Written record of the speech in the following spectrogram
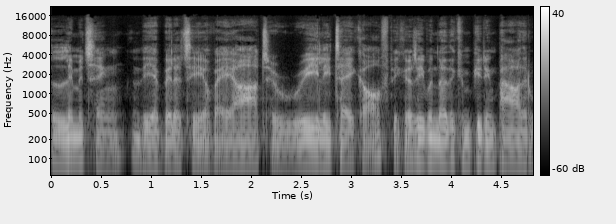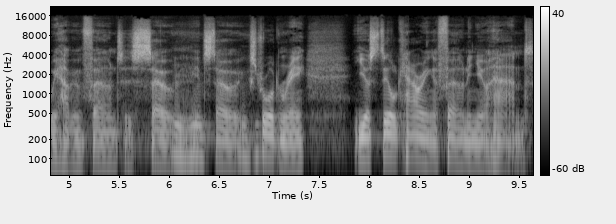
limiting the ability of AR to really take off because even though the computing power that we have in phones is so mm-hmm. it's so mm-hmm. extraordinary, you're still carrying a phone in your hand.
